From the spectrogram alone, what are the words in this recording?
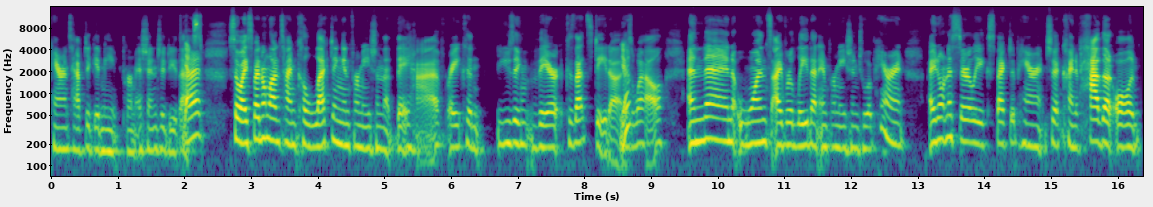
parents have to give me permission to do that. Yes. So I spend a lot of time collecting information that they have, right? Con- using their because that's data Yeah. as well. And then once I've relayed that information to a parent, I don't necessarily expect a parent to kind of have that all in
